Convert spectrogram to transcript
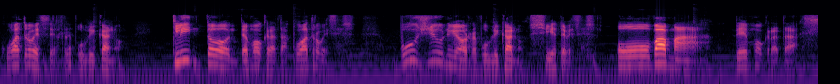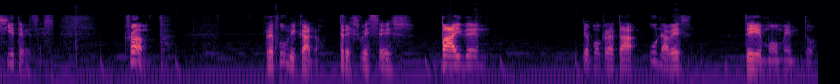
4 veces, republicano. Clinton, demócrata, 4 veces. Bush Jr., republicano, 7 veces. Obama, demócrata, 7 veces. Trump, republicano tres veces, Biden, demócrata una vez de momento.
